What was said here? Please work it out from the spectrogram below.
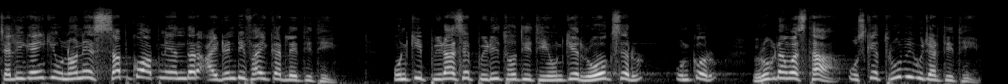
चली गई कि उन्होंने सबको अपने अंदर आइडेंटिफाई कर लेती थी। उनकी पीड़ा से पीड़ित होती थी, उनके रोग से उनको रुग्ण अवस्था उसके थ्रू भी गुजरती थी।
